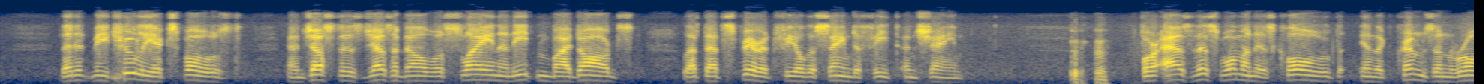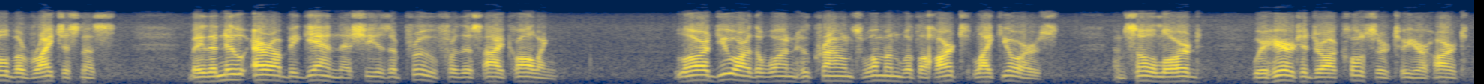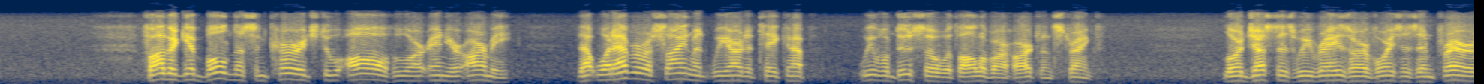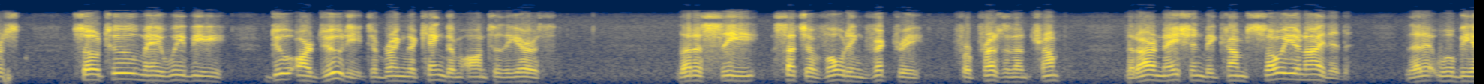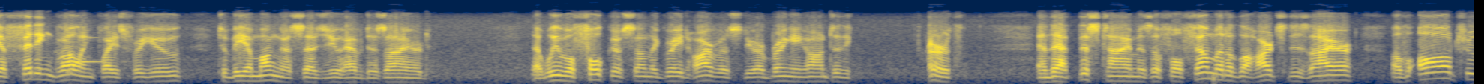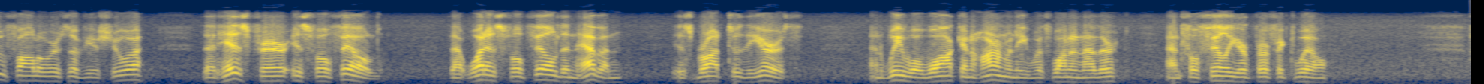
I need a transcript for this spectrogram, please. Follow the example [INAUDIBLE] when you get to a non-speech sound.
that it be truly exposed. And just as Jezebel was slain and eaten by dogs, let that spirit feel the same defeat and shame. [LAUGHS] For as this woman is clothed in the crimson robe of righteousness, may the new era begin as she is approved for this high calling. Lord, you are the one who crowns woman with a heart like yours and so, Lord, we're here to draw closer to your heart. Father, give boldness and courage to all who are in your army, that whatever assignment we are to take up, we will do so with all of our heart and strength. Lord, just as we raise our voices in prayers, so too may we be do our duty to bring the kingdom onto the earth. Let us see such a voting victory for President Trump that our nation becomes so united that it will be a fitting dwelling place for you to be among us as you have desired. That we will focus on the great harvest you are bringing onto the earth, and that this time is a fulfillment of the heart's desire of all true followers of Yeshua, that his prayer is fulfilled, that what is fulfilled in heaven is brought to the earth, and we will walk in harmony with one another and fulfill your perfect will.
